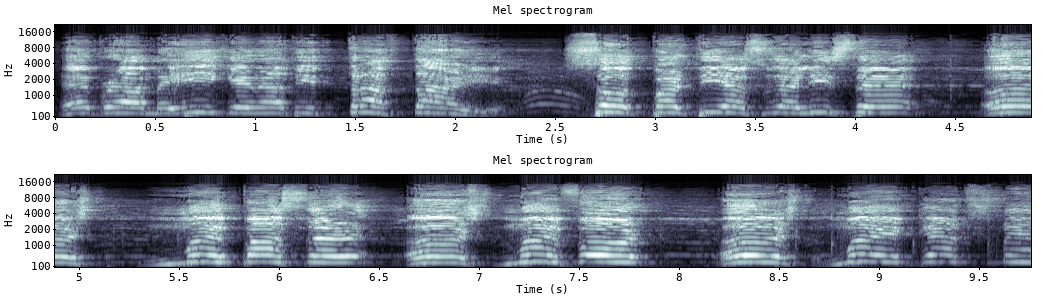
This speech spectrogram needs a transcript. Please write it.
E pra me ikjen e atij tradhtari sot Partia Socialiste është më e pastër, është më e fortë, është më e gatshme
